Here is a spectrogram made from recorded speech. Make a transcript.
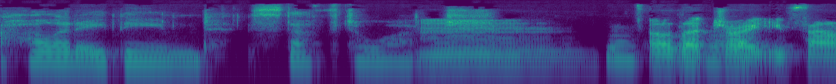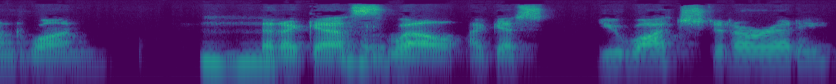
holiday themed stuff to watch. Mm. Oh, that's Mhm. right. You found one Mhm. that I guess. Mhm. Well, I guess you watched it already.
